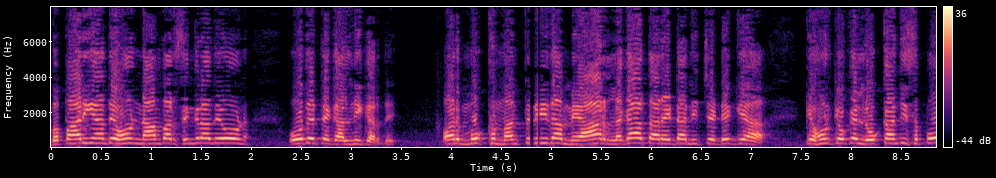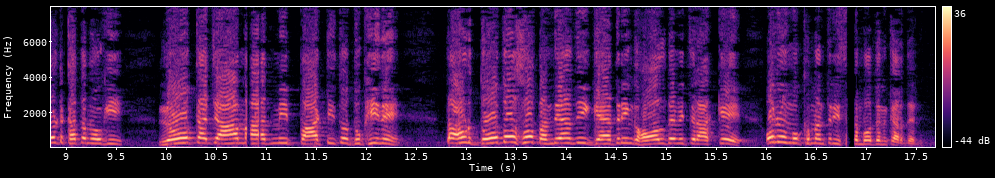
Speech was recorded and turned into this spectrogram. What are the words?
ਵਪਾਰੀਆਂ ਦੇ ਹੋਣ, ਨਾਮਵਰ ਸਿੰਗਰਾਂ ਦੇ ਹੋਣ, ਉਹਦੇ ਤੇ ਗੱਲ ਨਹੀਂ ਕਰਦੇ। ਔਰ ਮੁੱਖ ਮੰਤਰੀ ਦਾ ਮਿਆਰ ਲਗਾਤਾਰ ਏਡਾ ਨੀਚੇ ਡਿੱਗ ਗਿਆ ਕਿ ਹੁਣ ਕਿਉਂਕਿ ਲੋਕਾਂ ਦੀ ਸਪੋਰਟ ਖਤਮ ਹੋ ਗਈ, ਲੋਕ ਅੱਜ ਆਮ ਆਦਮੀ ਪਾਰਟੀ ਤੋਂ ਦੁਖੀ ਨੇ, ਤਾਂ ਹੁਣ 2-200 ਬੰਦਿਆਂ ਦੀ ਗੈਦਰਿੰਗ ਹਾਲ ਦੇ ਵਿੱਚ ਰੱਖ ਕੇ ਉਹਨੂੰ ਮੁੱਖ ਮੰਤਰੀ ਸੰਬੋਧਨ ਕਰਦੇ ਨੇ।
